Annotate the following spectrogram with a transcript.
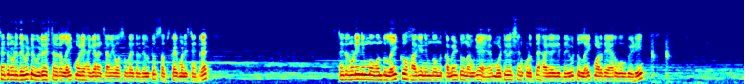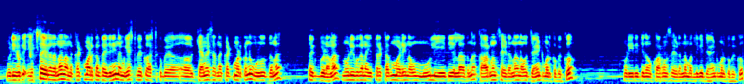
ಸ್ನೇಹಿತರೆ, ನೋಡಿ, ದಯವಿಟ್ಟು ವಿಡಿಯೋ ಇಷ್ಟ ಆದರೆ ಲೈಕ್ ಮಾಡಿ, ಹಾಗೆ ನನ್ನ ಚಾನಲ್ಗೆ ಹೊಸಬರ ಇದ್ದರೆ ದಯವಿಟ್ಟು ಸಬ್ಸ್ಕ್ರೈಬ್ ಮಾಡಿ ಸ್ನೇಹಿತರೆ. ಸ್ನೇಹಿತರೆ, ನೋಡಿ, ನಿಮ್ಮ ಒಂದು ಲೈಕು ಹಾಗೆ ನಿಮ್ಮದು ಒಂದು ಕಮೆಂಟು ನಮಗೆ ಮೋಟಿವೇಶನ್ ಕೊಡುತ್ತೆ. ಹಾಗಾಗಿ ದಯವಿಟ್ಟು ಲೈಕ್ ಮಾಡದೆ ಯಾರು ಹೋಗಬೇಡಿ. ನೋಡಿ, ಇವಾಗ ಎಕ್ಸ್ಟ್ರಾ ಇರೋದನ್ನ ನಾನು ಕಟ್ ಮಾಡ್ಕೊಂತ ಇದ್ದೀನಿ. ನಮ್ಗೆ ಎಷ್ಟು ಬೇಕೋ ಅಷ್ಟು ಕ್ಯಾನ್ವಸನ್ನು ಕಟ್ ಮಾಡ್ಕೊಂಡು ಉಳಿದನ್ನು ತೆಗೆದ್ಬಿಡೋಣ. ನೋಡಿ, ಇವಾಗ ನಾವು ಈ ಥರ ಟರ್ನ್ ಮಾಡಿ ನಾವು ಮೂಲಿ ಇದೆಯಲ್ಲ ಅದನ್ನು ಕಾರ್ನರ್ ಸೈಡನ್ನು ನಾವು ಜಾಯಿಂಟ್ ಮಾಡ್ಕೋಬೇಕು. ನೋಡಿ, ಈ ರೀತಿ ನಾವು ಕಾರ್ನರ್ ಸೈಡನ್ನು ಮೊದಲಿಗೆ ಜಾಯಿಂಟ್ ಮಾಡ್ಕೋಬೇಕು.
